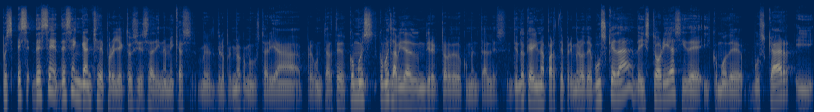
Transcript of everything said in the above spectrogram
Pues es- de, ese, de ese enganche de proyectos y esa dinámica, es de lo primero que me gustaría preguntarte, ¿cómo es, ¿cómo es la vida de un director de documentales? Entiendo que hay una parte primero de búsqueda de historias y, de, y como de buscar y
